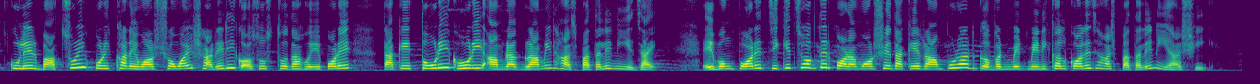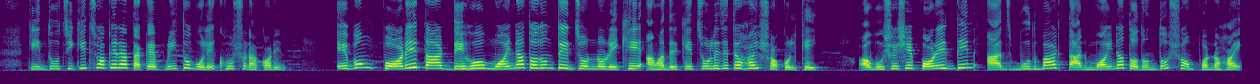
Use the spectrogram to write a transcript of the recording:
স্কুলের বাৎসরিক পরীক্ষা নেওয়ার সময় শারীরিক অসুস্থতা হয়ে পড়ে, তাকে তড়িঘড়ি আমরা গ্রামীণ হাসপাতালে নিয়ে যাই এবং পরে চিকিৎসকদের পরামর্শে তাকে রামপুরহাট গভর্নমেন্ট মেডিকেল কলেজ হাসপাতালে নিয়ে আসি। কিন্তু চিকিৎসকেরা তাকে মৃত বলে ঘোষণা করেন এবং পরে তার দেহ ময়না তদন্তের জন্য রেখে আমাদেরকে চলে যেতে হয় সকলকেই। অবশেষে পরের দিন, আজ বুধবার, তার ময়না তদন্ত সম্পন্ন হয়।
